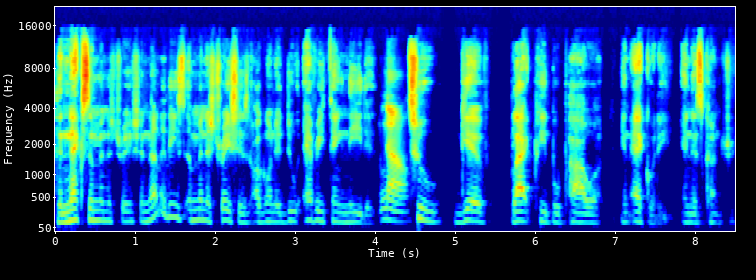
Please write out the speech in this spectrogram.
the next administration, none of these administrations are going to do everything needed No. to give black people power and equity in this country.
